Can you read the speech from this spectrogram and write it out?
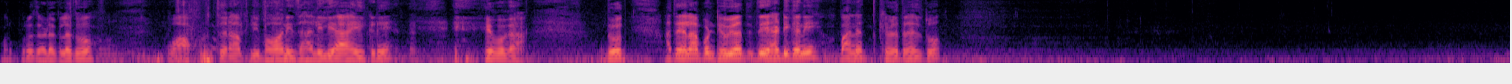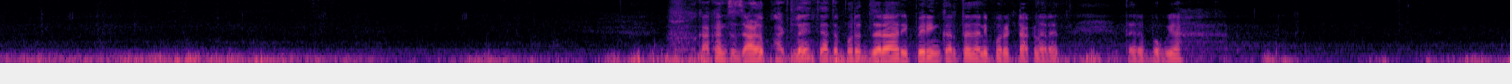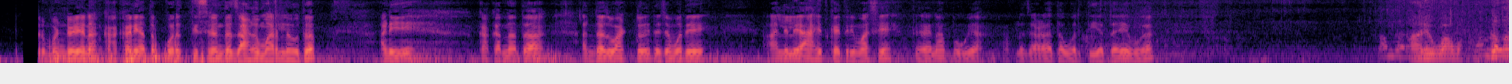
भरपूरच अडकला तो. वाव तर आपली भवानी झालेली आहे इकडे. हे बघा. दोन आता ह्याला आपण ठेवूया तिथे ह्या ठिकाणी. पाण्यात खेळत राहील तो. काकांचं जाळं फाटलंय. ते आता परत जरा रिपेअरिंग करतात आणि परत टाकणार आहेत. तर बघूया. तर मंडळी आहे ना काकाने आता परत तिसऱ्यांदा जाळं मारलं होतं. आणि काकांना आता अंदाज वाटतोय त्याच्यामध्ये आलेले आहेत काहीतरी मासे. तर आहे ना बघूया. आपलं जाळं आता वरती येत आहे बघा. अरे वा वा.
